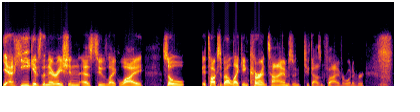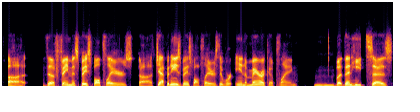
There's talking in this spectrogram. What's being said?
yeah, he gives the narration as to like why. So it talks about like in current times in 2005 or whatever, uh, the famous baseball players, uh, Japanese baseball players that were in America playing. Mhm. But then he says,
